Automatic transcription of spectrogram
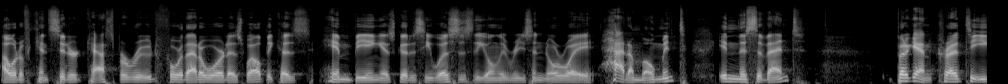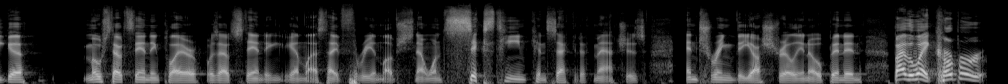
I would have considered Casper Ruud for that award as well because him being as good as he was is the only reason Norway had a moment in this event. But again, credit to Iga most outstanding player was outstanding again last night. Three in love. She's now won 16 consecutive matches entering the Australian Open. And by the way, Kerber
